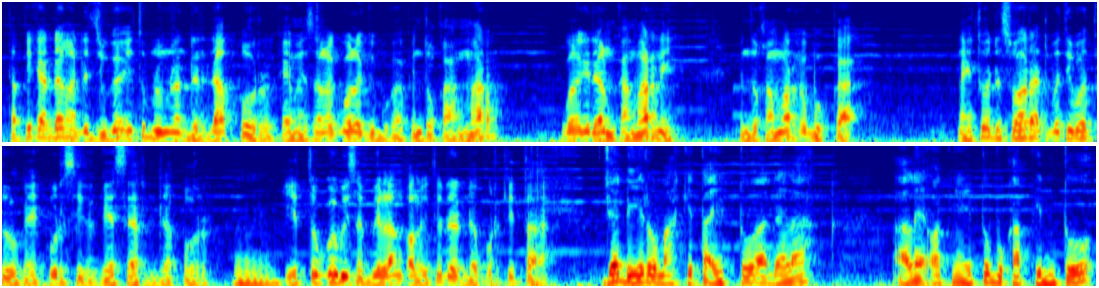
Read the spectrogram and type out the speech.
Tapi kadang ada juga itu benar-benar dari dapur. Kayak misalnya gue lagi buka pintu kamar gue lagi dalam kamar nih pintu kamar kebuka. Nah itu ada suara tiba-tiba tuh kayak kursi kegeser di dapur. Hmm. itu gue bisa bilang kalau itu dari dapur kita. Jadi rumah kita itu adalah uh, layoutnya itu buka pintu,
